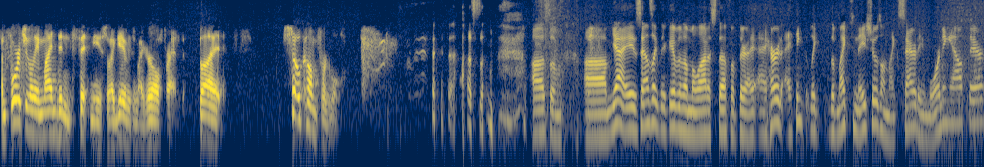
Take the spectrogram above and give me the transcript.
Unfortunately, mine didn't fit me, so I gave it to my girlfriend. But so comfortable. awesome, awesome. Um, yeah, it sounds like they're giving them a lot of stuff up there. I, I heard, I think like the Mike Tenay shows on like Saturday morning out there.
